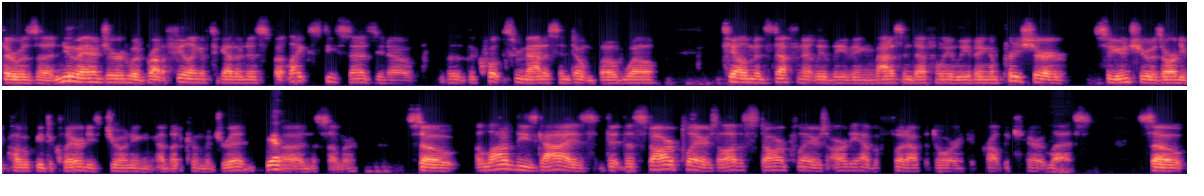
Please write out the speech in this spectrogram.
there was a new manager who had brought a feeling of togetherness. But like Steve says, you know, the, the quotes from Maddison don't bode well. Tielemans definitely leaving. Maddison definitely leaving. I'm pretty sure Söyüncü has already publicly declared he's joining Atletico Madrid Yep. uh, in the summer. So a lot of these guys, the, the star players, a lot of the star players already have a foot out the door and could probably care less. So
